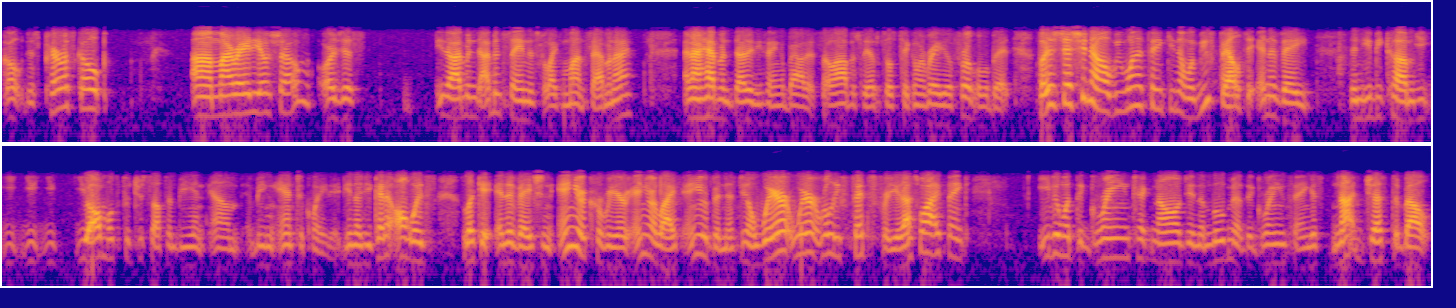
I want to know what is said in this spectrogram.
scope just Periscope um, my radio show or just you know I've been I've been saying this for like months, haven't I? And I haven't done anything about it. So obviously, I'm still sticking with radio for a little bit. But it's just you know we want to think you know when you fail to innovate, then you become you you you, you almost put yourself in being um being antiquated. You know you got to always look at innovation in your career, in your life, in your business. You know where where it really fits for you. That's why I think even with the green technology and the movement of the green thing, it's not just about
